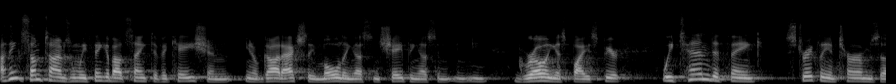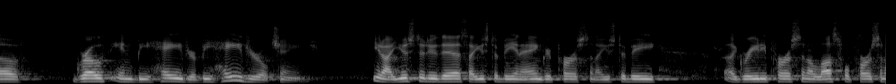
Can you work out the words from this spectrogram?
I think sometimes when we think about sanctification, you know, God actually molding us and shaping us and, growing us by His Spirit, we tend to think strictly in terms of growth in behavior, behavioral change. You know, I used to do this, I used to be an angry person, I used to be a greedy person, a lustful person,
